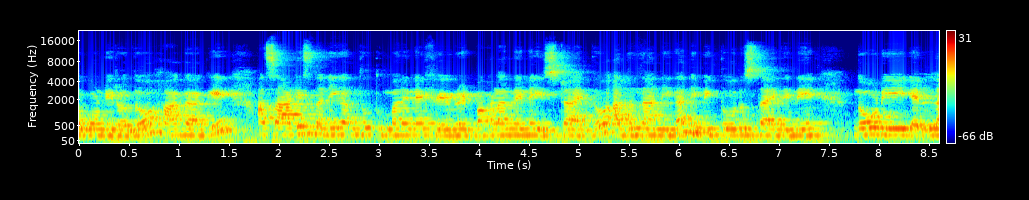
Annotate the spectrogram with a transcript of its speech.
ತಗೊಂಡಿರೋದು. ಹಾಗಾಗಿ ಆ ಸಾರೀಸ್ ನನಗಂತೂ ತುಂಬಾ ಫೇವ್ರೆಟ್ ಬಹಳನೇ ಇಷ್ಟ ಆಯಿತು. ಅದನ್ನ ನಾನೀಗ ನಿಮಗೆ ತೋರಿಸ್ತಾ ಇದ್ದೀನಿ. ನೋಡಿ, ಎಲ್ಲ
